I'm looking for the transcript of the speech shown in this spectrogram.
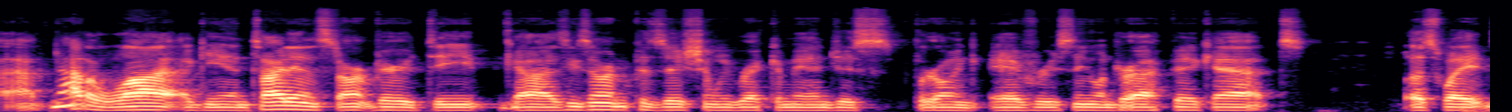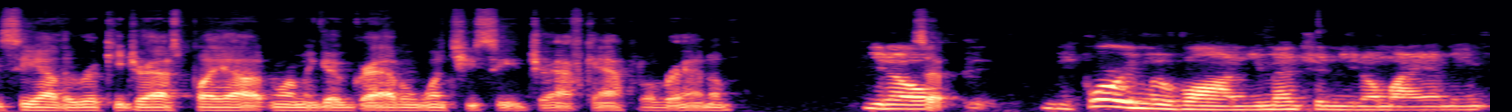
Uh, not a lot. Again, tight ends aren't very deep, guys. These aren't a position we recommend just throwing every single draft pick at. Let's wait and see how the rookie drafts play out. Normally, go grab them once you see draft capital random. You know, so, before we move on, you mentioned, you know, Miami.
